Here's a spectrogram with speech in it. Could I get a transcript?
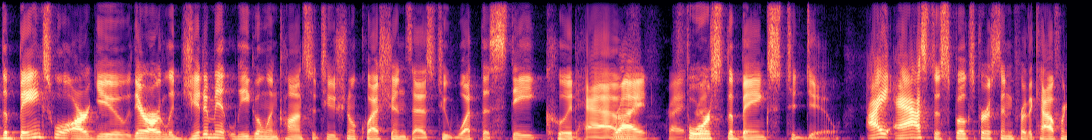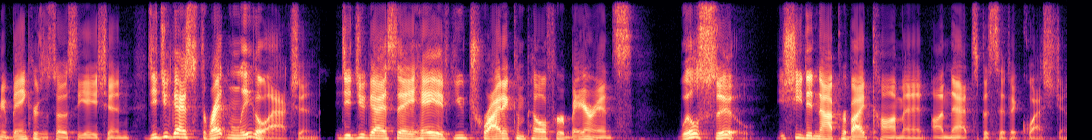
The banks will argue there are legitimate legal and constitutional questions as to what the state could have right, right, forced right. the banks to do. I asked a spokesperson for the California Bankers Association, did you guys threaten legal action? Did you guys say, hey, if you try to compel forbearance, we'll sue? She did not provide comment on that specific question.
